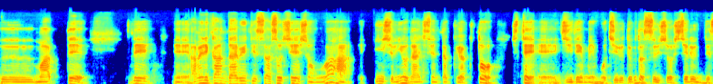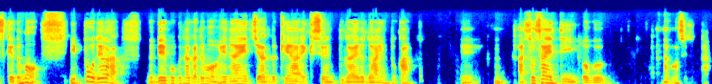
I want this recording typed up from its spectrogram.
もあって、で、えアメリカン・ダイビティス・アソシエーションは、インシュリンを第一選択薬として、え GDM に用いるということを推奨しているんですけれども、一方では、米国の中でも NIH& ケア・エクセレント・ガイドラインとか、えー、ソサエティ・オブ、なんか忘れちゃった。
